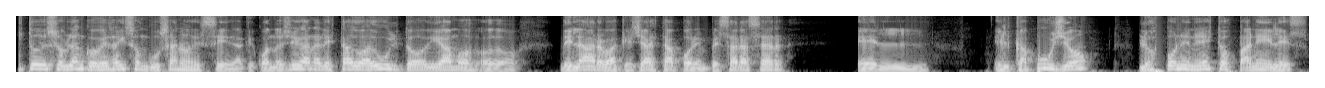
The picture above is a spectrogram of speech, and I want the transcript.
Y todo eso blanco que ves ahí son gusanos de seda, que cuando llegan al estado adulto, digamos, o de larva que ya está por empezar a hacer el, el capullo, los ponen en estos paneles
